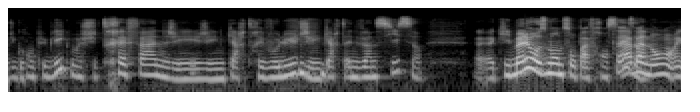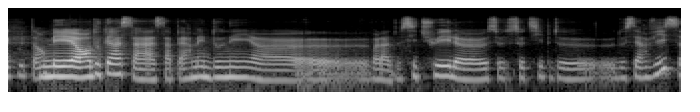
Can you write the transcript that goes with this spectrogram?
du grand public. Moi, je suis très fan. J'ai une carte Revolut, j'ai une carte N26 qui malheureusement ne sont pas françaises. Ah bah non, écoute. Hein. Mais en tout cas, ça, ça permet de donner, voilà, de situer le, ce, ce, type de, de service.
